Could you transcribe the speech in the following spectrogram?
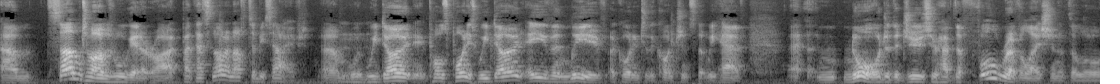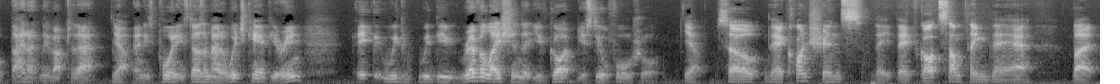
um, sometimes we'll get it right, but that's not enough to be saved. Um, we, we don't. Paul's point is we don't even live according to the conscience that we have. Uh, nor do the Jews who have the full revelation of the law. They don't live up to that. Yeah. And his point is, doesn't matter which camp you're in, it, with with the revelation that you've got, you still fall short. Yeah. So their conscience, they they've got something there, but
